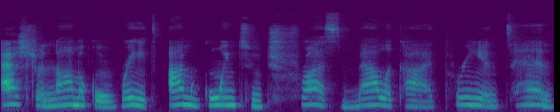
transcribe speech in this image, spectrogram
astronomical rates. I'm going to trust Malachi 3 and 10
